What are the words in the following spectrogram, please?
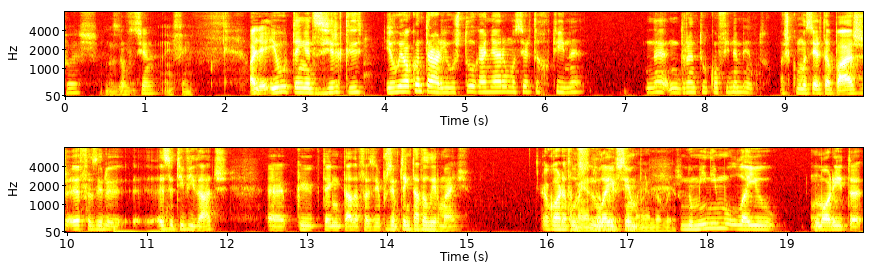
Pois, mas Não eu- funciona. enfim. Olha, eu tenho a dizer que eu é ao contrário, eu estou a ganhar uma certa rotina na- durante o confinamento. Acho que uma certa paz a fazer eh, as atividades eh, que, que tenho estado a fazer. Por exemplo, tenho estado a ler mais. Agora vou, leio ler, sempre. No mínimo, leio uma horita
